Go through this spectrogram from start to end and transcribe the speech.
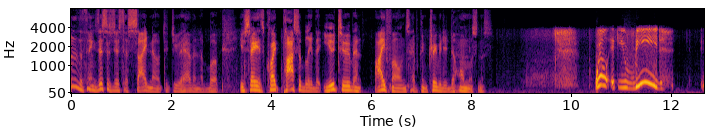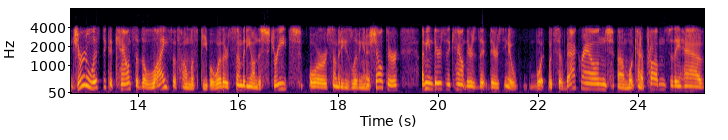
of the things, this is just a side note that you have in the book. You say it's quite possibly that YouTube and iPhones have contributed to homelessness. Well, if you read journalistic accounts of the life of homeless people, whether it's somebody on the streets or somebody who's living in a shelter. I mean, there's the account. There's the there's you know what what's their background, um, what kind of problems do they have,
